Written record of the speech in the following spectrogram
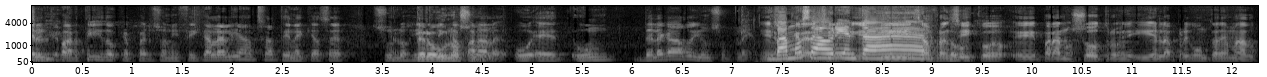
el etcétera. partido que personifica la alianza tiene que hacer su logística Pero uno para la- eh, un delegado y un suplente. Vamos a decir, en orientar- Aquí San Francisco, eh, para nosotros, eh, y es la pregunta de Amado,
